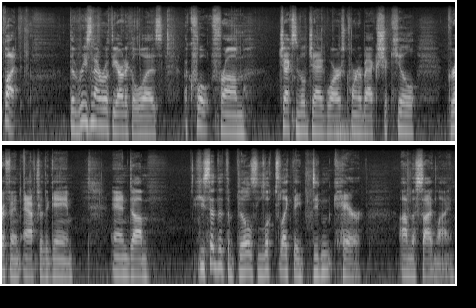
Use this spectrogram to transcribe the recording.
But the reason I wrote the article was a quote from Jacksonville Jaguars cornerback Shaquill Griffin after the game, and um, he said that the Bills looked like they didn't care on the sideline,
